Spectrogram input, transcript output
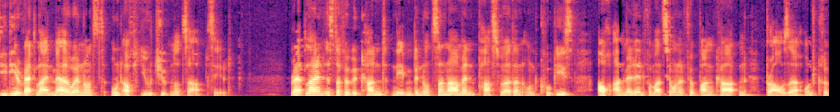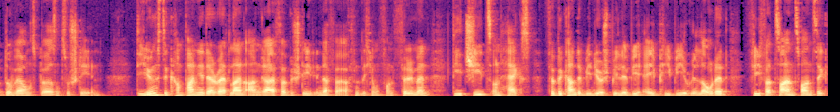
die die Redline-Malware nutzt und auf YouTube-Nutzer abzielt Redline ist dafür bekannt, neben Benutzernamen, Passwörtern und Cookies auch Anmeldeinformationen für Bankkarten, Browser und Kryptowährungsbörsen zu stehlen. Die jüngste Kampagne der Redline-Angreifer besteht in der Veröffentlichung von Filmen, die Cheats und Hacks für bekannte Videospiele wie APB Reloaded, FIFA 22,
